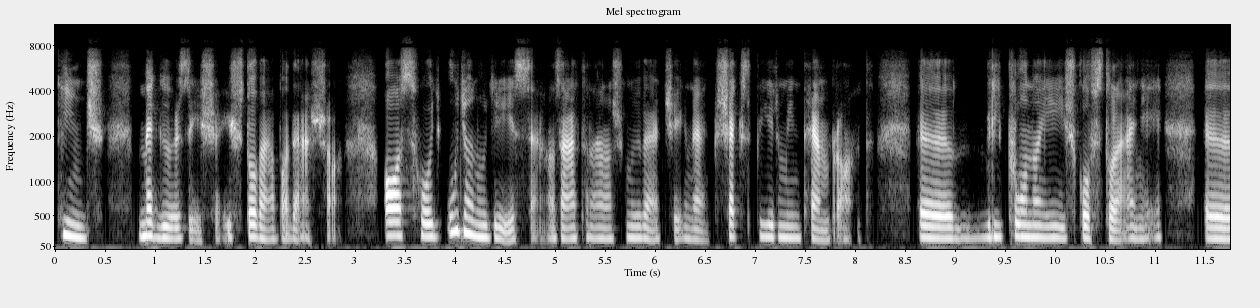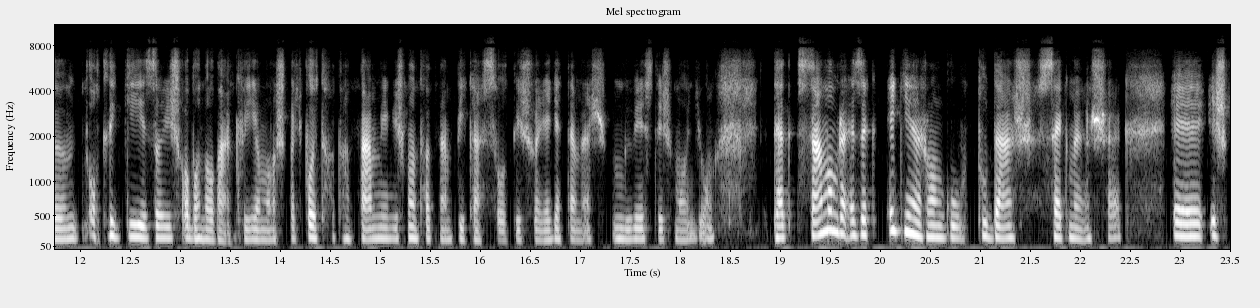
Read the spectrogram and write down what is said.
kincs megőrzése és továbbadása. Az, hogy ugyanúgy része az általános műveltségnek Shakespeare, mint Rembrandt, Riprónai és Kosztolányi, Ottlik Géza és Abanovák Vilmos, vagy folytathatnám még, és mondhatnám Picasso-t is, vagy egyetemes művészt is mondjunk. Tehát számomra ezek egyenrangú tudás szegmensek, és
